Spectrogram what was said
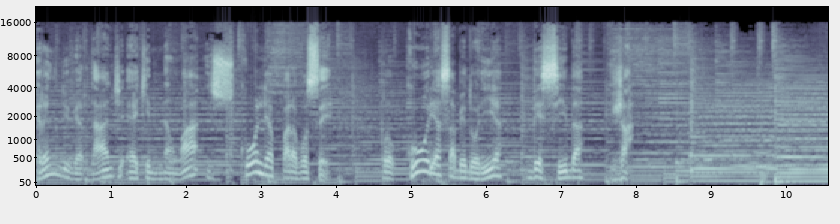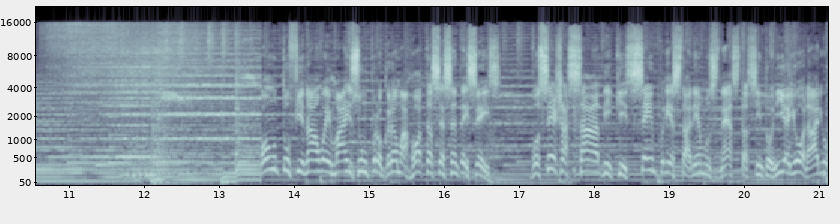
grande verdade é que não há escolha para você. Procure a sabedoria, decida já. Ponto final em mais um programa Rota 66. Você já sabe que sempre estaremos nesta sintonia e horário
